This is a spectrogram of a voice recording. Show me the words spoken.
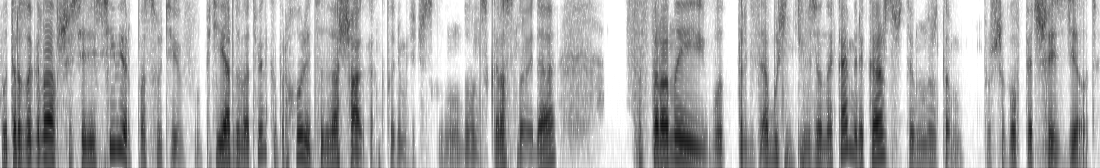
Вот разогнавшийся ресивер, по сути, в пятиярдовая отметка проходит за два шага, кто-нибудь ну, довольно скоростной, да. Со стороны вот обычной телевизионной камеры кажется, что ему нужно там шагов 5-6 сделать.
